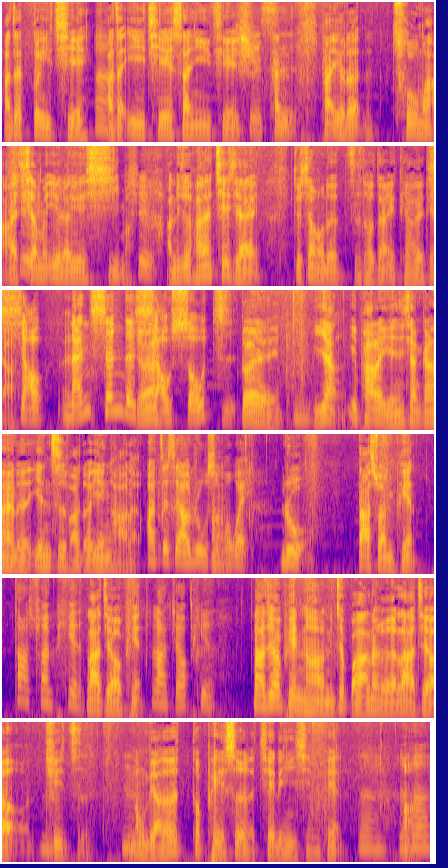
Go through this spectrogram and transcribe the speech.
啊，再对切，啊，再一切三，一切十，看它有的粗嘛，啊，下面越来越细嘛，是。啊，你就反正切起来，就像我的指头这样一条一条。小男生的小手指，对，一样，一趴的盐，像刚才的腌制法都腌好了。啊，这是要入什么味？入大蒜片、大蒜片、辣椒片、辣椒片。辣椒片哈，你就把那个辣椒去籽弄掉，都都配色了，切菱形片。嗯，啊，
